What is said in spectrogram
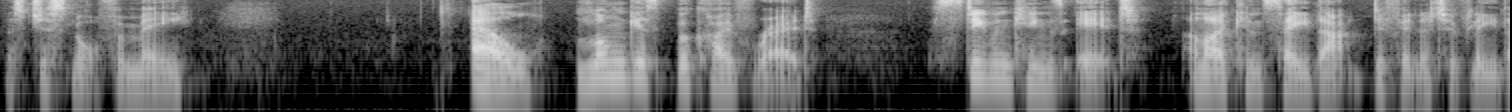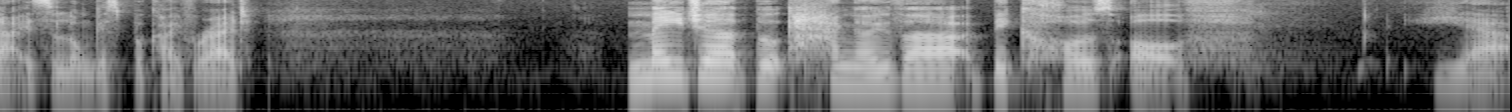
That's just not for me. L, longest book I've read. Stephen King's It, and I can say that definitively. That is the longest book I've read. Major book hangover because of yeah,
